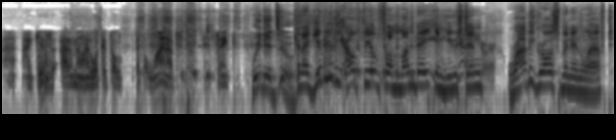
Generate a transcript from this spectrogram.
I, I guess I don't know. I look at the at the lineups and think, We did too. Can I give you the outfield from Monday in Houston? Yeah, sure. Robbie Grossman in left,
